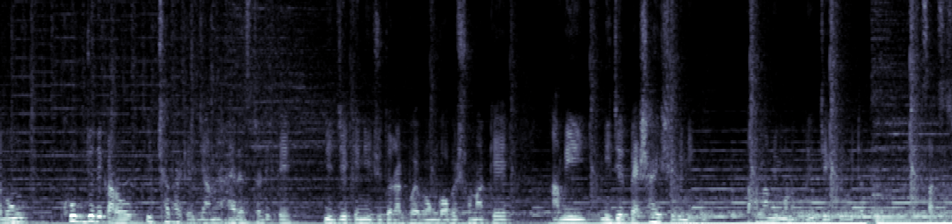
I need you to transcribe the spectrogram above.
এবং খুব যদি কারও ইচ্ছা থাকে যে আমি হায়ার স্টাডিতে নিজেকে নিয়োজিত রাখব এবং গবেষণাকে আমি নিজের পেশা হিসেবে নিব তাহলে আমি মনে করি যে কেউ এটাতে সাকসেসফুল হবে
